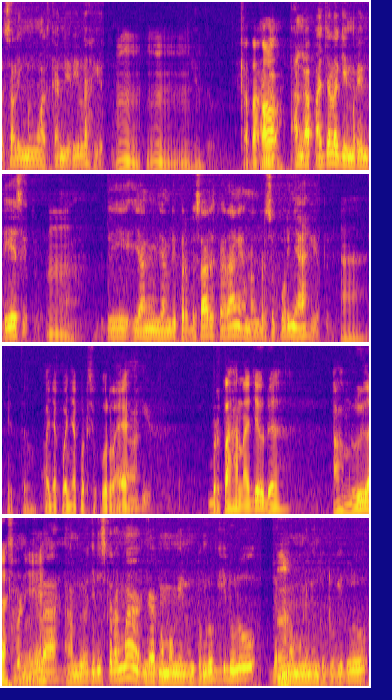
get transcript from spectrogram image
saling menguatkan diri lah gitu Hmm, hmm, hmm, hmm. Kata kalau anggap aja lagi merintis gitu hmm. jadi yang yang diperbesar sekarang emang bersyukurnya gitu Ah, itu. Banyak-banyak bersyukur lah ya. Ah, gitu. Bertahan aja udah alhamdulillah sebenarnya ya. Alhamdulillah, alhamdulillah. Jadi sekarang mah nggak ngomongin untung rugi dulu, Hmm. jangan ngomongin untung rugi dulu.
